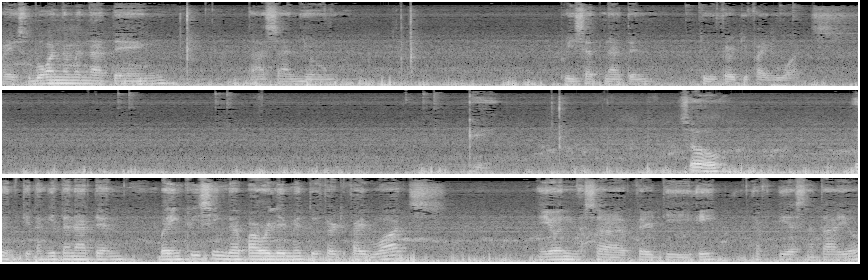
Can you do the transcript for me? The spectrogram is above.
Okay, subukan naman nating taasan yung preset natin to 35 watts. Okay. So, yun, kitang-kita natin by increasing the power limit to 35 watts, ngayon nasa 38 FPS na tayo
